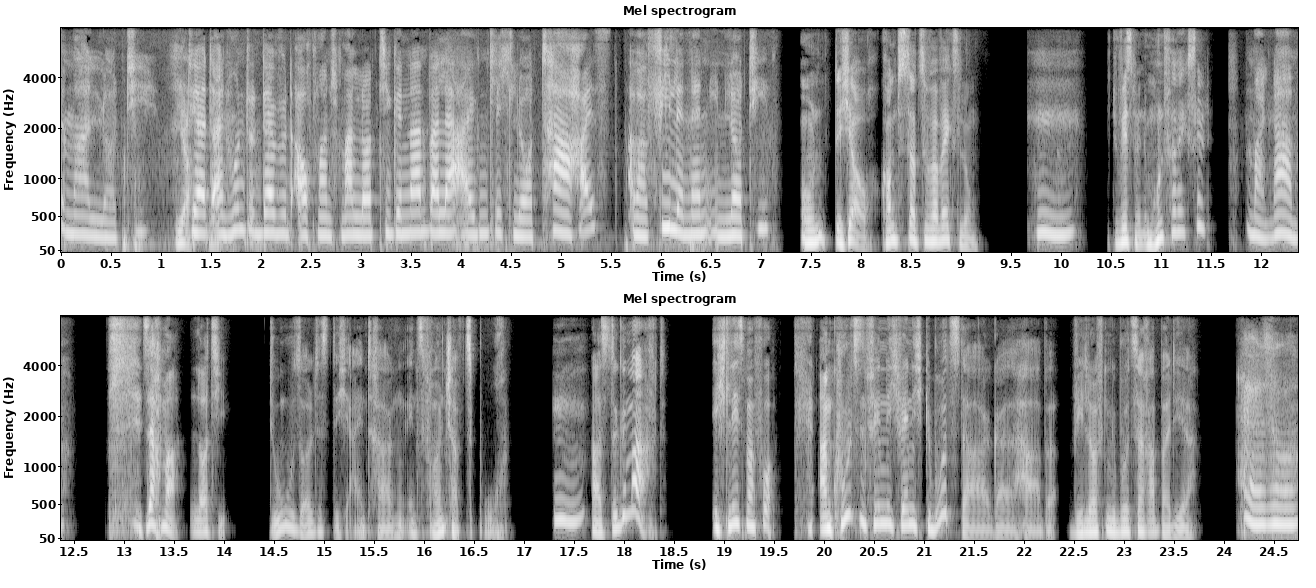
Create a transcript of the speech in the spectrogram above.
immer Lotti. Ja. Die hat einen Hund und der wird auch manchmal Lotti genannt, weil er eigentlich Lotta heißt. Aber viele nennen ihn Lotti. Und dich auch. Kommt es da zur Verwechslung? Hm. Du wirst mit einem Hund verwechselt? Mein Name. Sag mal, Lotti, du solltest dich eintragen ins Freundschaftsbuch. Hm. Hast du gemacht. Ich lese mal vor. Am coolsten finde ich, wenn ich Geburtstage habe. Wie läuft ein Geburtstag ab bei dir? Also,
